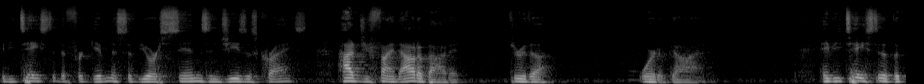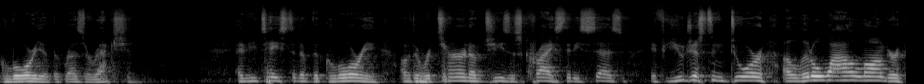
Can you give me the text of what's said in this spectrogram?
Have you tasted the forgiveness of your sins in Jesus Christ? How did you find out about it? Through the Word of God. Have you tasted of the glory of the resurrection? Have you tasted of the glory of the return of Jesus Christ that He says, if you just endure a little while longer,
